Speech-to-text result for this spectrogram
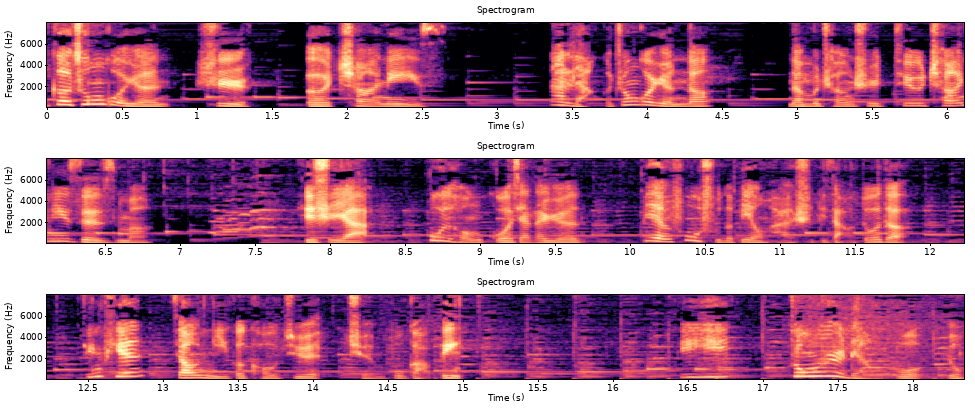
个中国人是 a Chinese，那两个中国人呢？难不成是 two Chinese 吗？其实呀，不同国家的人变复数的变化是比较多的。今天教你一个口诀，全部搞定。第一，中日两国永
